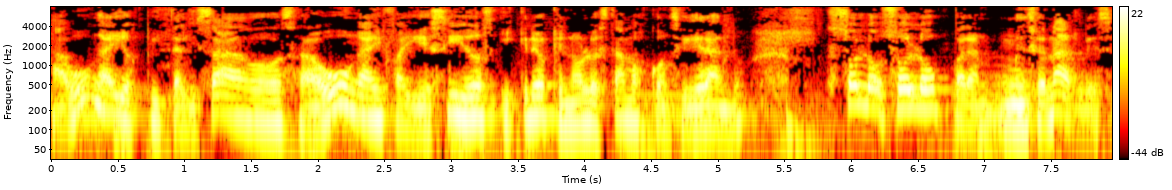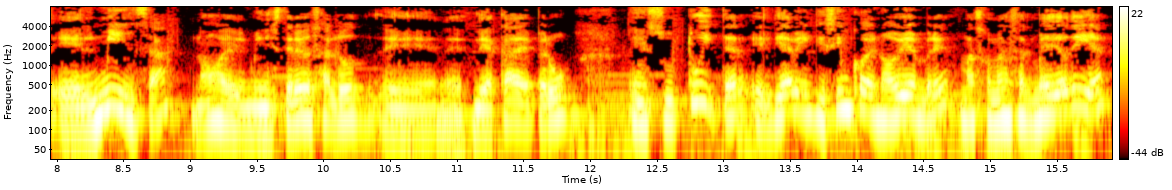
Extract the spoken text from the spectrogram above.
aún hay hospitalizados, aún hay fallecidos y creo que no lo estamos considerando. Solo, solo para mencionarles, el MINSA, ¿no? el Ministerio de Salud de, acá de Perú, en su Twitter, el día 25 de noviembre, más o menos al mediodía,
